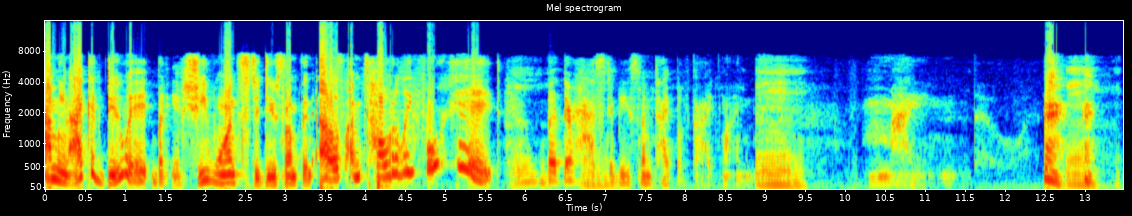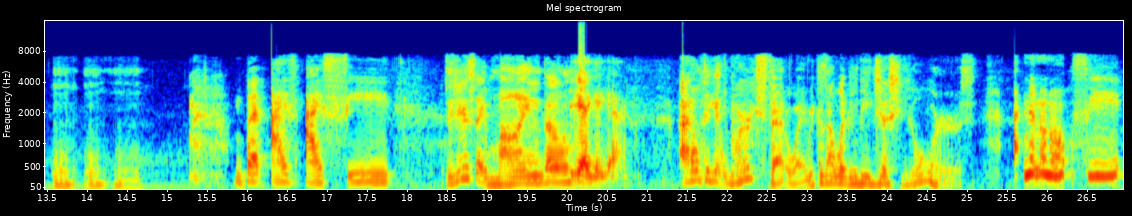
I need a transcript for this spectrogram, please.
I mean, I could do it, but if she wants to do something else, I'm totally for it. Mm, But there has to be some type of guidelines. mm, Mine, mm, though. mm, mm, mm. but I, I see. Did you say mine though? Yeah, yeah, yeah. I don't think it works that way because I wouldn't be just yours. No, no, no. See,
